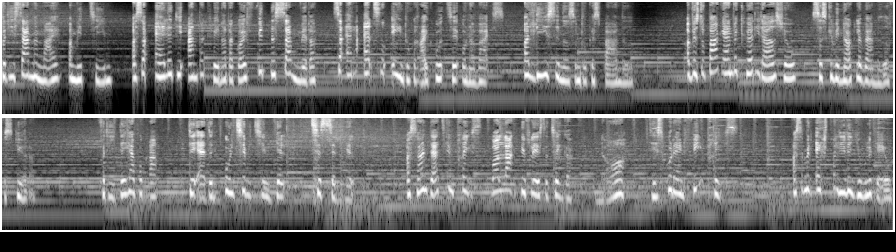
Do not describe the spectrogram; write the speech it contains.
Fordi sammen med mig og mit team, og så alle de andre kvinder, der går i fitness sammen med dig, så er der altid en, du kan række ud til undervejs. Og ligesindede, som du kan spare med. Og hvis du bare gerne vil køre dit eget show, så skal vi nok lade være med at forstyrre dig. Fordi det her program, det er den ultimative hjælp til selvhjælp. Og så endda til en pris, hvor langt de fleste tænker, Nå, det skulle da en fin pris. Og som en ekstra lille julegave,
